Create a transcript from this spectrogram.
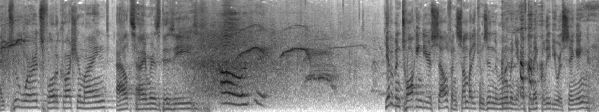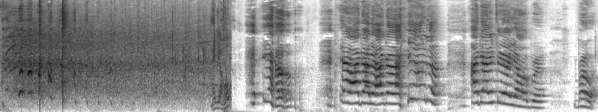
And two words float across your mind Alzheimer's disease. Oh, shit. You ever been talking to yourself and somebody comes in the room and you have to make believe you were singing? and you hope. Yo, yo, I gotta, I gotta, yo, I gotta tell y'all, bro. Bro,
